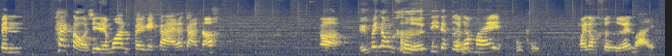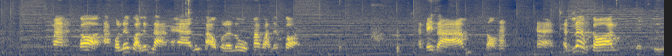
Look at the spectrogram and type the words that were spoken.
เป็นภาคต่อชินเนมอนไปไกลๆแล้วกันเนาะก็ถึงไม่ต้องเขินที่จะเขินทำไมผู้เขยไม่ต้องเขินหวายมาก็หาคนเริ่มก่อนเริ่มหลังอ่าลูกเต๋าคนละลูกมากกว่าเริ่มก่อนฉันได้สามสองฮะอ่าฉันเริ่มก่อนเป็นคือ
